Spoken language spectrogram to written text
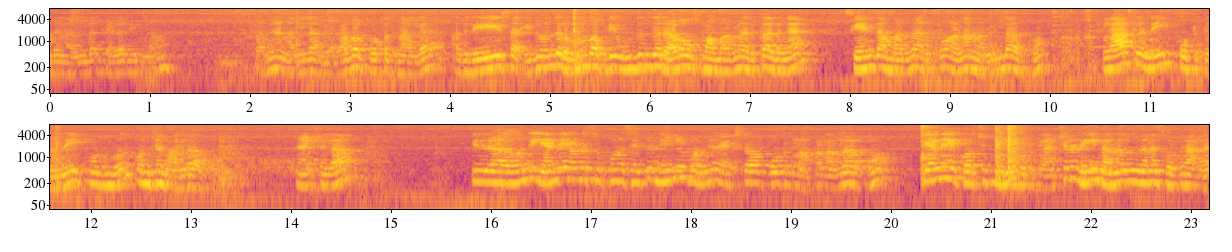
இதை நல்லா கிளறிக்கலாம் பாருங்க நல்லா அந்த ரவை போட்டதுனால அது லேசாக இது வந்து ரொம்ப அப்படியே உதிர்ந்து ரவை உப்புமா மாதிரிலாம் இருக்காதுங்க. சேர்ந்தா மாதிரி தான் இருக்கும் ஆனால் நல்லா இருக்கும். கிளாஸில் நெய் போட்டுக்கலாம் நெய் போடும்போது கொஞ்சம் நல்லா இருக்கும். ஆக்சுவலாக இதில் வந்து எண்ணெயோட சுக்கூட சேர்த்து நெய்யும் கொஞ்சம் எக்ஸ்ட்ராவாக போட்டுக்கலாம். அப்போ நல்லா இருக்கும். எண்ணெயை குறைச்சிட்டு நெய் போட்டுக்கலாம். ஆக்சுவலாக நெய் நல்லதுன்னு தானே சொல்கிறாங்க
